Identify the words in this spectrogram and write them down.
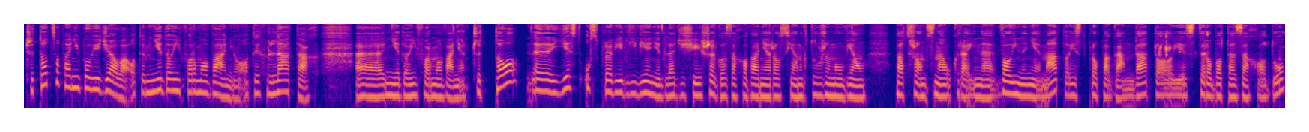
czy to, co pani powiedziała o tym niedoinformowaniu, o tych latach e, niedoinformowania, czy to e, jest usprawiedliwienie dla dzisiejszego zachowania Rosjan, którzy mówią, patrząc na Ukrainę, wojny nie ma, to jest propaganda, to jest robota Zachodu?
